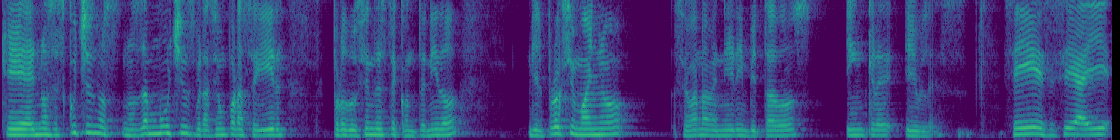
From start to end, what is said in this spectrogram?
Que nos escuches nos, nos da mucha inspiración para seguir produciendo este contenido y el próximo año se van a venir invitados increíbles. Sí, sí, sí, ahí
